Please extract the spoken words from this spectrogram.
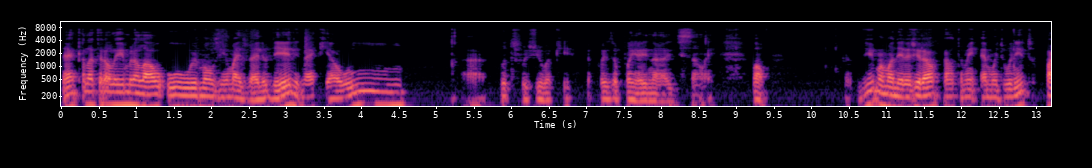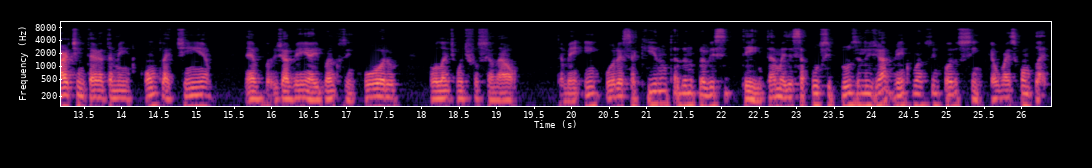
Né, que a lateral lembra lá o, o, irmãozinho mais velho dele, né? Que é o... Ah, putz, fugiu aqui. Depois eu ponho aí na edição aí. Bom, de uma maneira geral, o carro também é muito bonito. Parte interna também completinha. Né, já vem aí bancos em couro, volante multifuncional também em couro. Essa aqui não está dando para ver se tem, tá? Mas essa Pulse Plus ele já vem com bancos em couro sim, que é o mais completo.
